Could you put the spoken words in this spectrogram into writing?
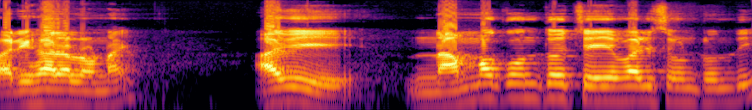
పరిహారాలు ఉన్నాయి. అవి నమ్మకంతో చేయవలసి ఉంటుంది.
